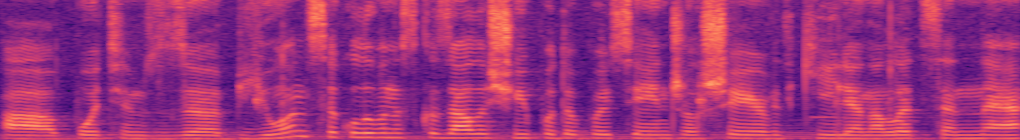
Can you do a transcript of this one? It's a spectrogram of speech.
А потім з Бійонсе, коли вона сказала, що їй подобається Angel Share від Кіліан, але це не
